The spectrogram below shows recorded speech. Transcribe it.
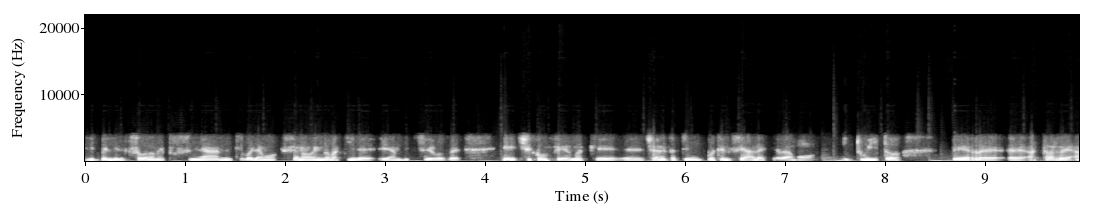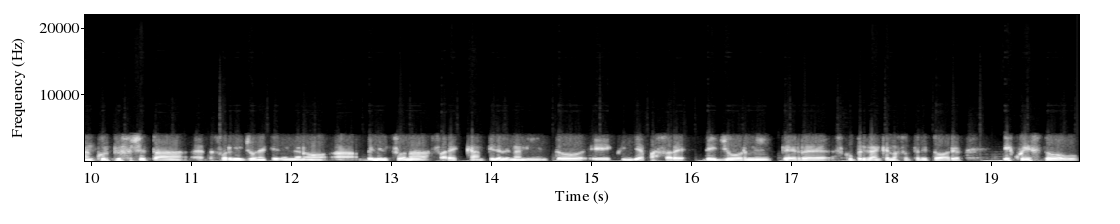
di Bellinzona nei prossimi anni, che vogliamo che siano innovative e ambiziose. E ci conferma che eh, c'è in effetti un potenziale che avevamo intuito per eh, attrarre ancora più società eh, da fuori regione che vengano a Bellinzona a fare campi di allenamento e quindi a passare dei giorni per eh, scoprire anche il nostro territorio. E questo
